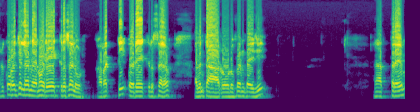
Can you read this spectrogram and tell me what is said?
അത് കുറെ ചെല്ലാണ്ട് കാരണം ഒരേ ഏക്കർ സ്ഥലവും കറക്റ്റ് ഒരേ ഏക്കർ സ്ഥലം. അതും ടാർ റോഡ് ഫ്രണ്ടേജ് അത്രയും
